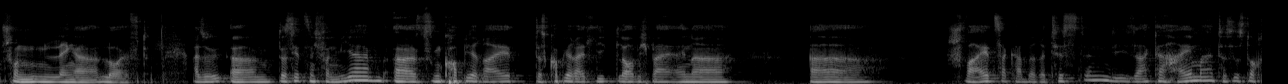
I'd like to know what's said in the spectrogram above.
schon länger läuft. Also ähm, das ist jetzt nicht von mir, äh, es ist ein Copyright. Das Copyright liegt, glaube ich, bei einer äh, Schweizer Kabarettistin, die sagte, Heimat, das ist doch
